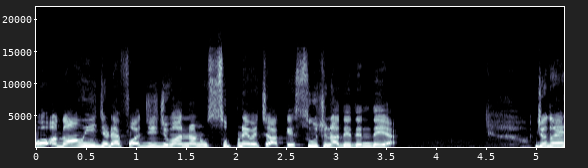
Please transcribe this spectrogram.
ਉਹ ਅਗਾਊਂ ਹੀ ਜਿਹੜਾ ਫੌਜੀ ਜਵਾਨਾਂ ਨੂੰ ਸੁਪਨੇ ਵਿੱਚ ਆ ਕੇ ਸੂਚਨਾ ਦੇ ਦਿੰਦੇ ਆ। ਜਦੋਂ ਇਹ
